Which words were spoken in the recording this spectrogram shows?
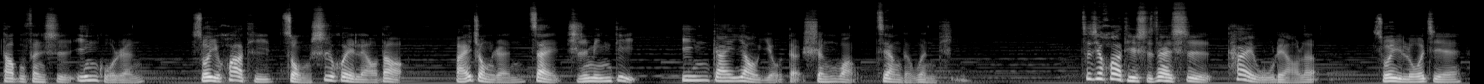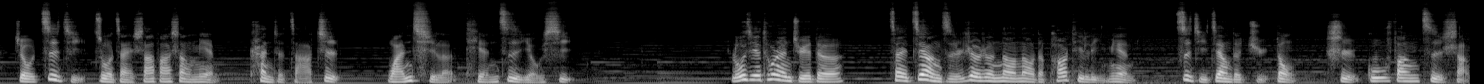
大部分是英国人，所以话题总是会聊到白种人在殖民地应该要有的声望这样的问题。这些话题实在是太无聊了，所以罗杰就自己坐在沙发上面，看着杂志，玩起了填字游戏。罗杰突然觉得，在这样子热热闹闹的 party 里面，自己这样的举动是孤芳自赏，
